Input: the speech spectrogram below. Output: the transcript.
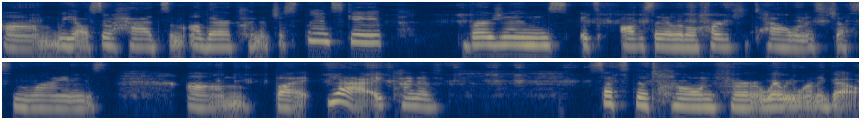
Um, we also had some other kind of just landscape versions. It's obviously a little hard to tell when it's just in lines. Um, but yeah, it kind of sets the tone for where we want to go.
